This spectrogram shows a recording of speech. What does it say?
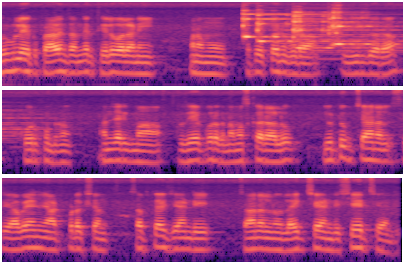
గురువుల యొక్క ప్రాధాన్యత అందరికీ తెలియాలని మనము ప్రతి ఒక్కరిని కూడా ఈ వీడియో ద్వారా కోరుకుంటున్నాం. అందరికి మా హృదయపూర్వక నమస్కారాలు. YouTube channel Shri Abhayanjani art production subscribe చేయండి. ఛానల్ను లైక్ చేయండి షేర్ చేయండి.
